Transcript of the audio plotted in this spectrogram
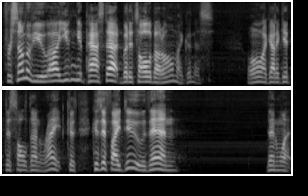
For some of you, uh, you can get past that, but it's all about, oh my goodness. Oh, I got to get this all done right. Because if I do, then, then what?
